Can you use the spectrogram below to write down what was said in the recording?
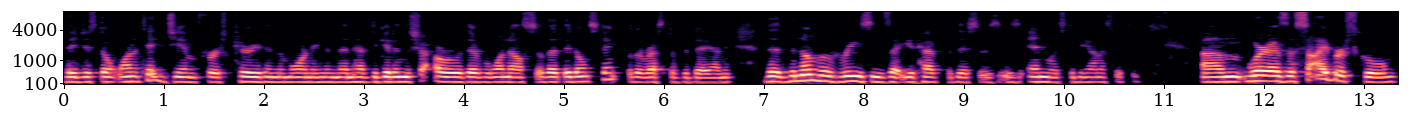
they just don't want to take gym first period in the morning and then have to get in the shower with everyone else so that they don't stink for the rest of the day. I mean, the, the number of reasons that you'd have for this is, is endless, to be honest with you. Um, whereas a cyber school,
